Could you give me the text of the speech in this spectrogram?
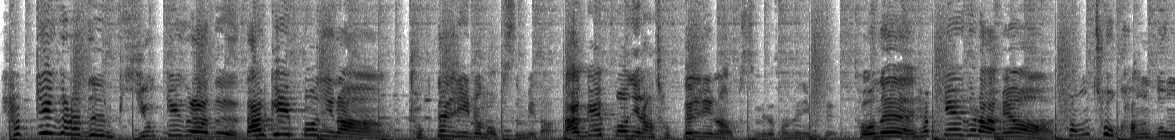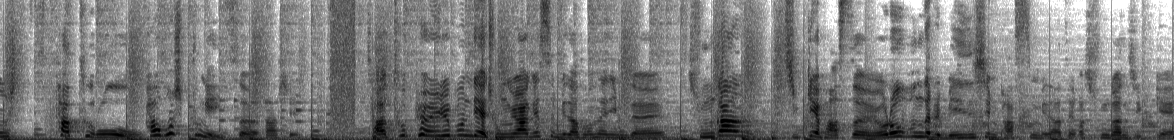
협객을 하든 비협객을 하든 따귀의 뻔이랑 적될 일은 없습니다. 따귀의 뻔이랑 적될 일은 없습니다, 선생님들. 저는 협객을 하면 평초 강동 스타트로 하고 싶은 게 있어요, 사실. 자, 투표 1분 뒤에 종료하겠습니다, 선생님들. 중간 집계 봤어요. 여러분들의 민심 봤습니다, 제가 중간 집계.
